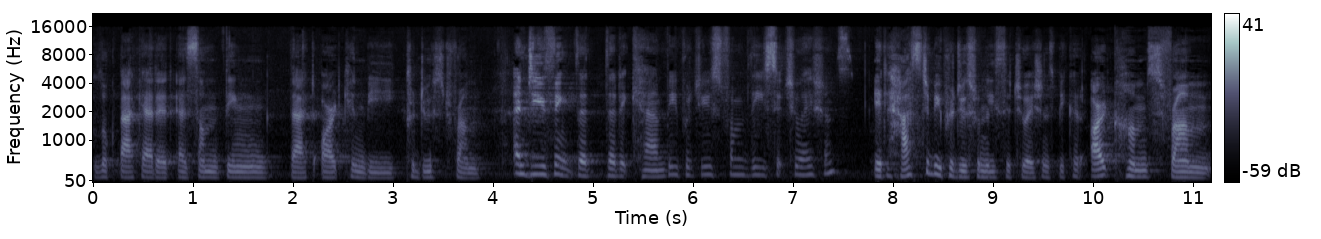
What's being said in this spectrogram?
look back at it as something that art can be produced from. And do you think that, that it can be produced from these situations? it has to be produced from these situations because art comes from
